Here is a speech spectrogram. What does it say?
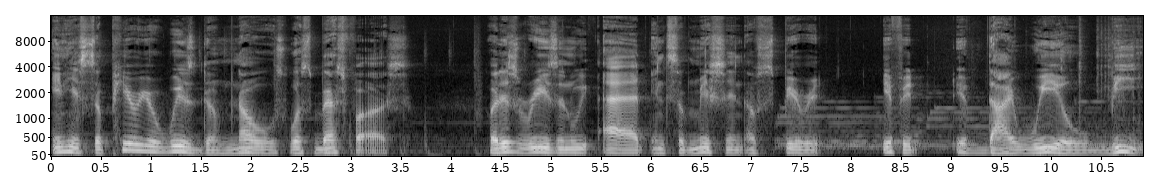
in his superior wisdom, knows what's best for us. For this reason, we add in submission of spirit, if it if thy will be.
